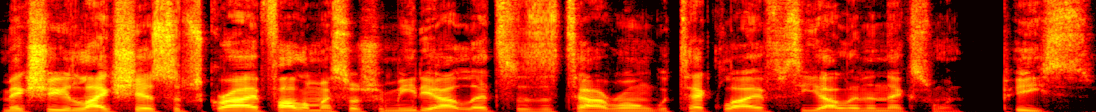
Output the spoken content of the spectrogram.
Make sure you like, share, subscribe, follow my social media outlets. This is Tyrone with Tech Life. See y'all in the next one. Peace.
